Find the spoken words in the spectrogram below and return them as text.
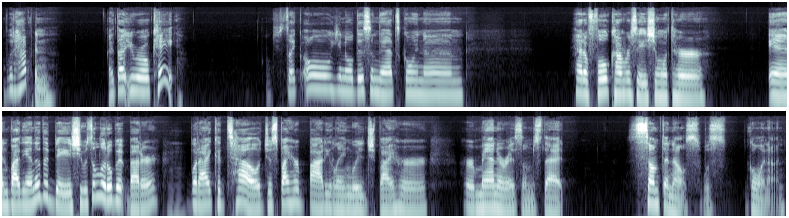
what happened? I thought you were okay. And she's like, oh, you know, this and that's going on. Had a full conversation with her. And by the end of the day, she was a little bit better, Mhm. but I could tell just by her body language, by her her mannerisms that something else was going on.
